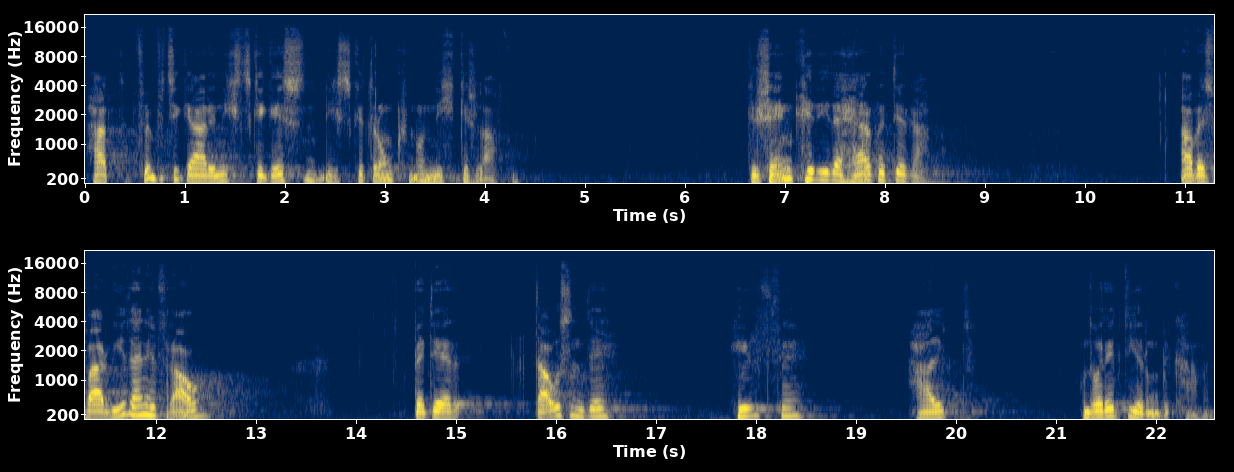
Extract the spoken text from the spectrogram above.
hat 50 Jahre nichts gegessen, nichts getrunken und nicht geschlafen. Geschenke, die der Herrgott dir gab. Aber es war wieder eine Frau, bei der Tausende Hilfe, Halt und Orientierung bekamen.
